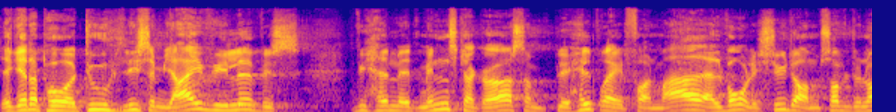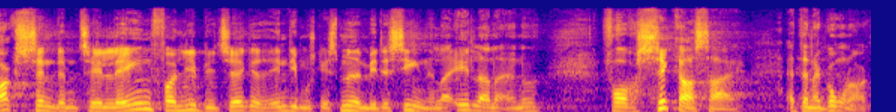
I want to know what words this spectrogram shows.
Jeg gætter på, at du, ligesom jeg ville, hvis vi havde med et menneske at gøre, som blev helbredt for en meget alvorlig sygdom, så ville du nok sende dem til lægen for at lige blive tjekket, inden de måske smider medicin eller et eller andet, for at sikre sig, at den er god nok.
